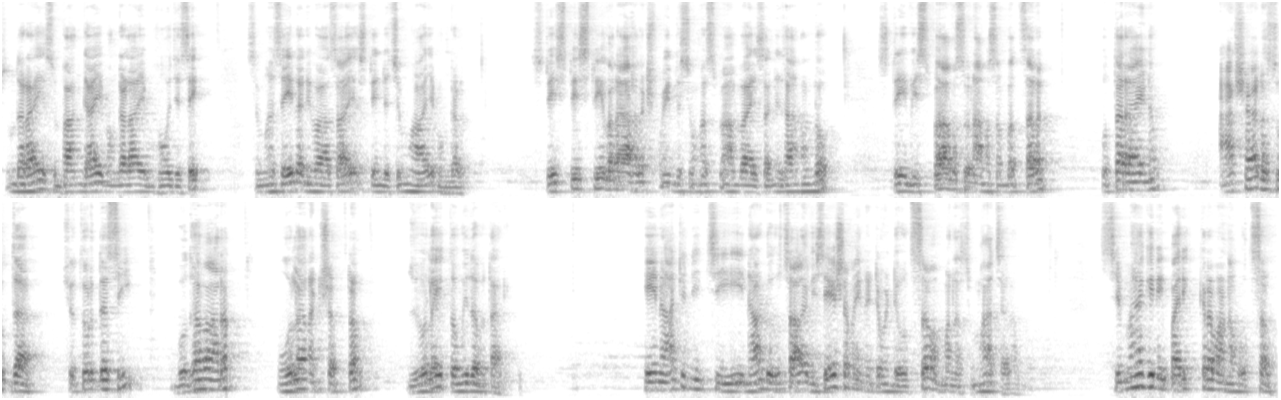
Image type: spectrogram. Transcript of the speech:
సుందరాయ శుభాంగాయ మంగళాయ భోజసే సింహశైల నివాసాయ శ్రీ నృసింహాయ మంగళం. శ్రీ శ్రీ శ్రీ వరాహలక్ష్మీ నృసింహస్వామి వారి సన్నిధానంలో శ్రీ విశ్వావసునామ సంవత్సరం ఉత్తరాయణం ఆషాఢశుద్ధ చతుర్దశి బుధవారం మూల నక్షత్రం జూలై తొమ్మిదవ తారీఖు. ఈనాటి నుంచి ఈనాడు చాలా విశేషమైనటువంటి ఉత్సవం మన సింహాచలం. సింహగిరి పరిక్రమణ ఉత్సవం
